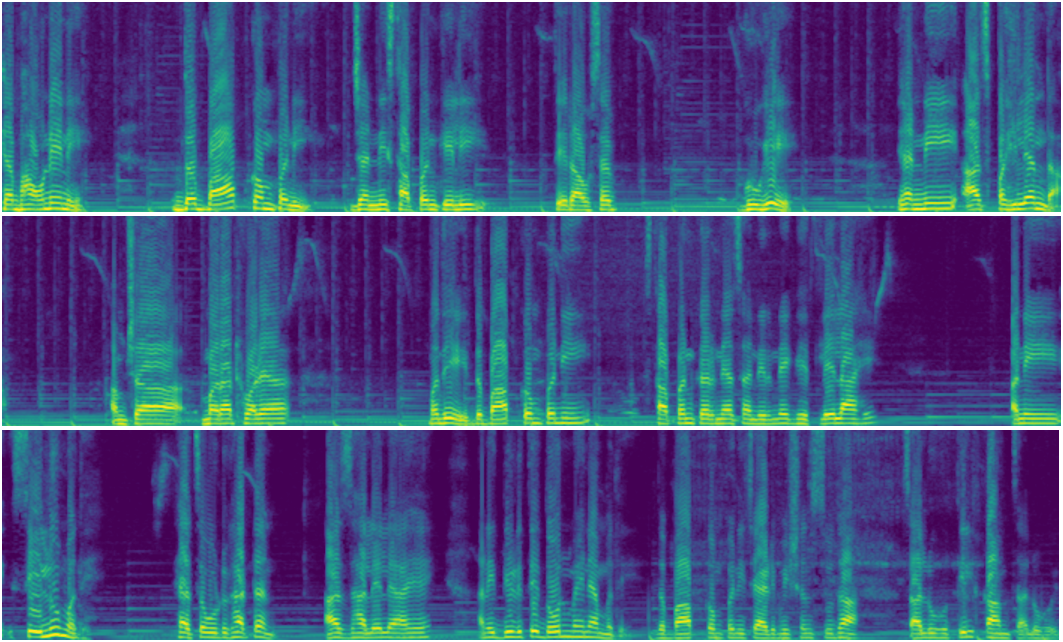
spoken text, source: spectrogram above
ह्या भावनेने द बाप कंपनी ज्यांनी स्थापन केली ते रावसाहेब घुगे ह्यांनी आज पहिल्यांदा आमच्या मध्ये द बाप कंपनी स्थापन करण्याचा निर्णय घेतलेला आहे. आणि सेलूमध्ये ह्याचं उद्घाटन आज झालेलं आहे. आणि दीड ते दोन महिन्यामध्ये द बाप कंपनीचे ॲडमिशनसुद्धा चालू होतील काम चालू होईल.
